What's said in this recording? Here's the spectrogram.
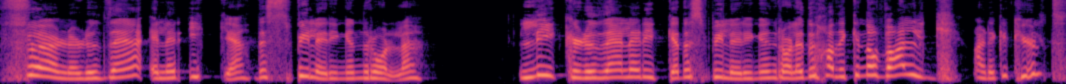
Føler du det eller ikke? Det spiller ingen rolle. Liker du det eller ikke? Det spiller ingen rolle. Du hadde ikke noe valg. Er det ikke kult?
